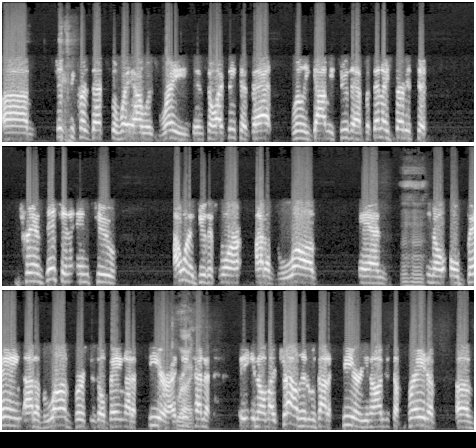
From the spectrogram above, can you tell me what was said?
um, just because that's the way I was raised. And so I think that that really got me through that. But then I started to transition into I want to do this more out of love and Mm-hmm. you know obeying out of love versus obeying out of fear. I Right. think kind of you know my childhood was out of fear. You know I'm just afraid of of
